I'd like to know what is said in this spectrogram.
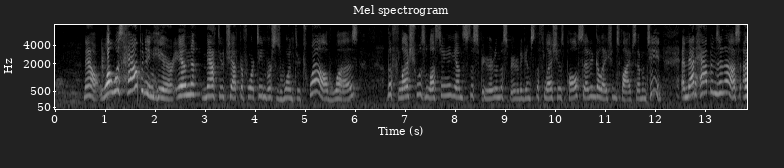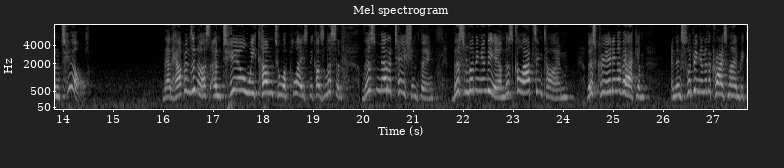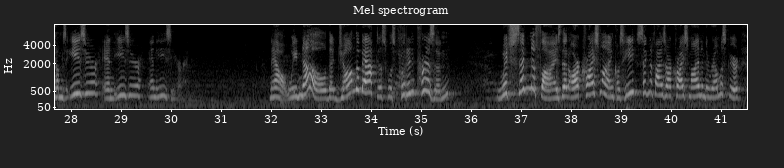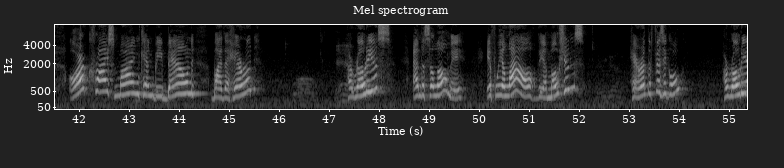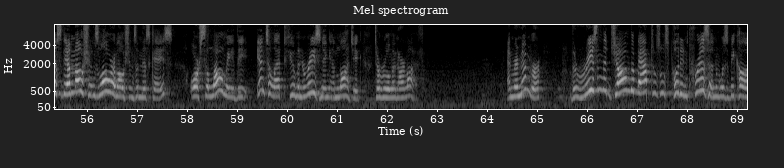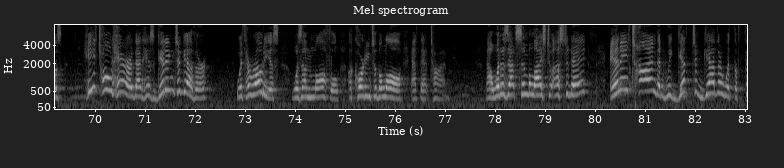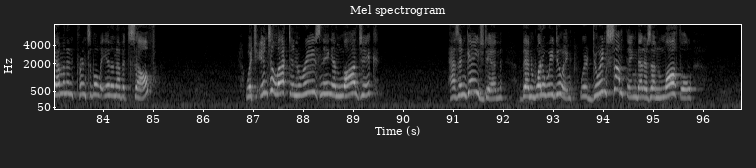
Now, what was happening here in Matthew chapter 14, verses 1 through 12 was the flesh was lusting against the spirit and the spirit against the flesh, as Paul said in Galatians 5:17. And that happens in us until that happens in us until we come to a place because listen, this meditation thing, this living in the end, this collapsing time, this creating a vacuum, and then slipping into the Christ mind becomes easier and easier and easier. Now, we know that John the Baptist was put in prison, which signifies that our Christ mind, because he signifies our Christ mind in the realm of spirit, our Christ mind can be bound by the Herod, Herodias, and the Salome if we allow the emotions, Herod the physical, Herodias the emotions, lower emotions in this case, or Salome the intellect, human reasoning, and logic to rule in our life. And remember, the reason that John the Baptist was put in prison was because he told Herod that his getting together with Herodias was unlawful according to the law at that time. Now, what does that symbolize to us today? Any time that we get together with the feminine principle in and of itself, which intellect and reasoning and logic has engaged in, then what are we doing? We're doing something that is unlawful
